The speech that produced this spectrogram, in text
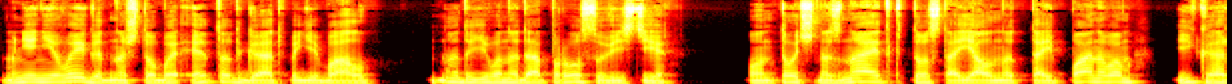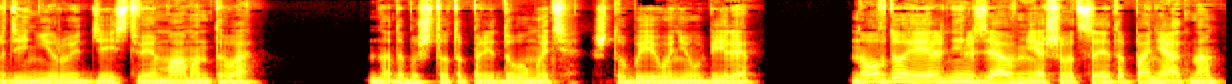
Мне невыгодно, чтобы этот гад погибал. Надо его на допрос увести. Он точно знает, кто стоял над Тайпановым и координирует действия Мамонтова. Надо бы что-то придумать, чтобы его не убили. Но в дуэль нельзя вмешиваться, это понятно.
